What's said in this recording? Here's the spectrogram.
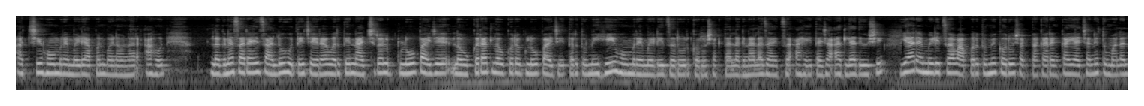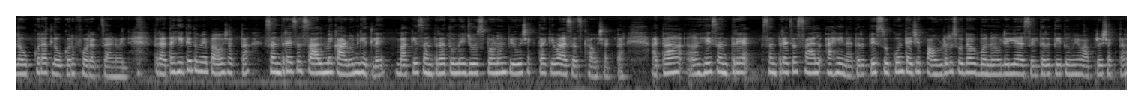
आजची होम रेमेडी आपण बनवणार आहोत. लग्न चालू होते. चेहऱ्यावरती नॅचरल ग्लो पाहिजे. लवकरात लवकर ग्लो पाहिजे. तर तुम्ही ही होम रेमेडी जरूर करू शकता. लग्नाला जायचं आहे त्याच्या आदल्या दिवशी. या रेमेडीचा वापर तुम्ही करू शकता. कारण का याच्याने तुम्हाला लवकरात लवकर फरक जाणवेल. तर आता इथे तुम्ही पाहू शकता. संत्र्याचं साल मी काढून घेतलं आहे बाकी संत्रा तुम्ही ज्यूस बनवून पिऊ शकता किंवा असंच खाऊ शकता. आता हे संत्रे संत्र्याचं साल आहे ना तर ते सुकून त्याची पावडरसुद्धा बनवलेली असेल तर ते तुम्ही वापरू शकता.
